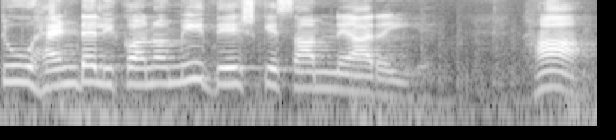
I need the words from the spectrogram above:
टू हैंडल इकोनॉमी देश के सामने आ रही है। हाँ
